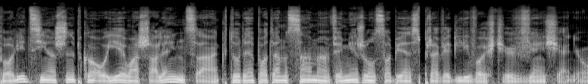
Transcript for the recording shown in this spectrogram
Policja szybko ujęła szaleńca, który potem sam wymierzył sobie sprawiedliwość w więzieniu.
